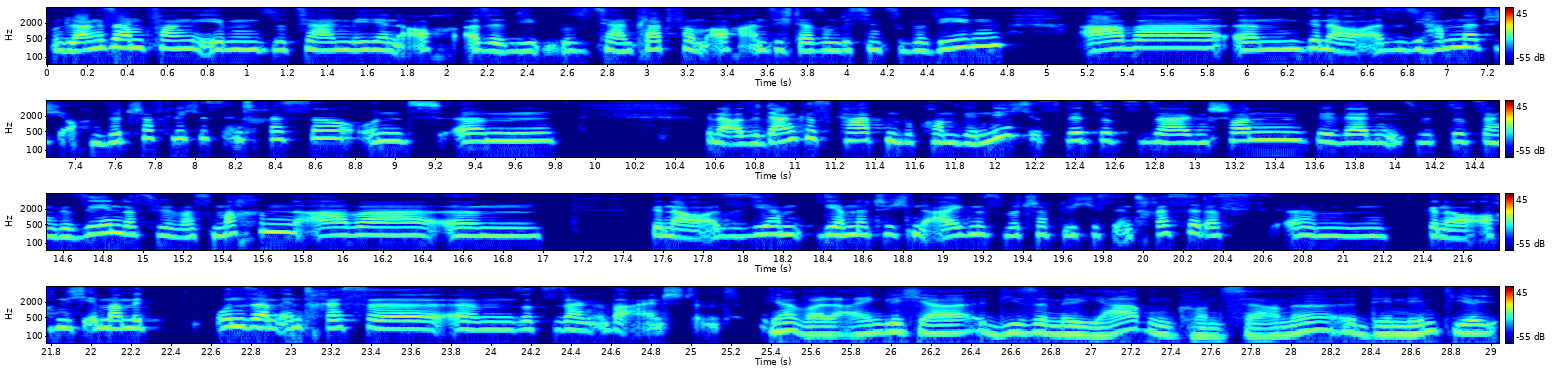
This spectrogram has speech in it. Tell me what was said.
Und langsam fangen eben sozialen Medien auch, also die sozialen Plattformen auch an, sich da so ein bisschen zu bewegen. Aber ähm, genau, also sie haben natürlich auch ein wirtschaftliches Interesse und ähm, Genau, also Dankeskarten bekommen wir nicht. Es wird sozusagen schon, wir werden, es wird sozusagen gesehen, dass wir was machen, aber ähm, Genau, also sie haben, die haben natürlich ein eigenes wirtschaftliches Interesse, das ähm, genau auch nicht immer mit unserem Interesse ähm, sozusagen übereinstimmt. Ja, weil eigentlich ja diese Milliardenkonzerne, denen nehmt ihr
